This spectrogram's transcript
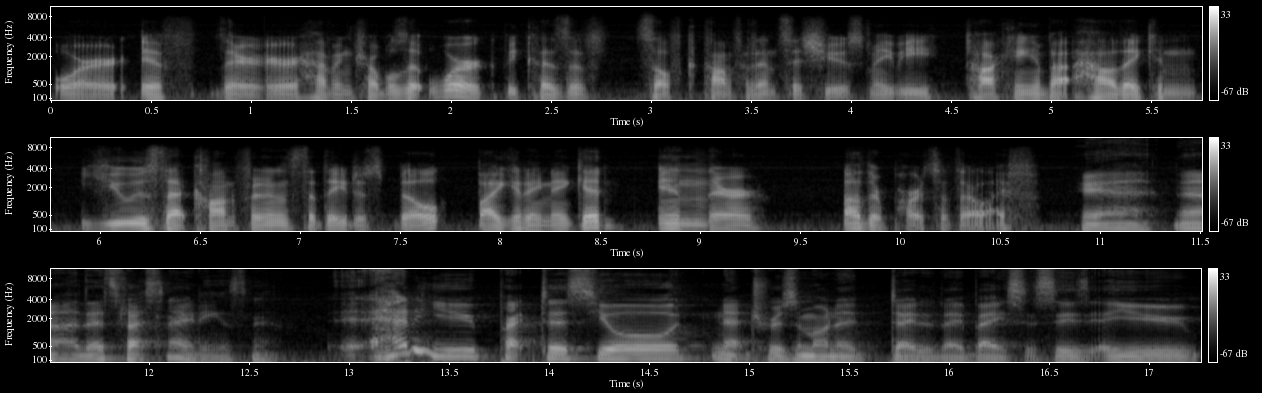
or if they're having troubles at work because of self-confidence issues maybe talking about how they can use that confidence that they just built by getting naked in their other parts of their life. Yeah no, that's fascinating isn't it? How do you practice your naturism on a day-to-day basis? Is are you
